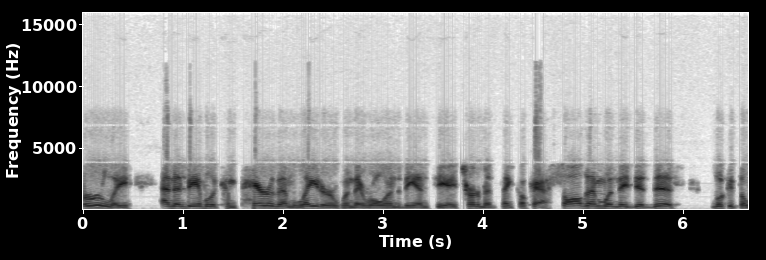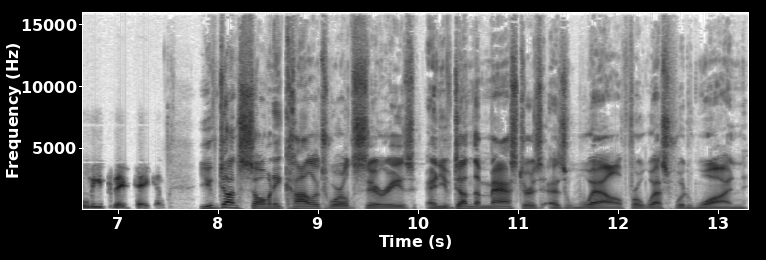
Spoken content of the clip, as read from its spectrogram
early and then be able to compare them later when they roll into the NCAA tournament. Think, okay, I saw them when they did this. Look at the leap they've taken. You've done so many College World Series, and you've done the Masters as well for Westwood One.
